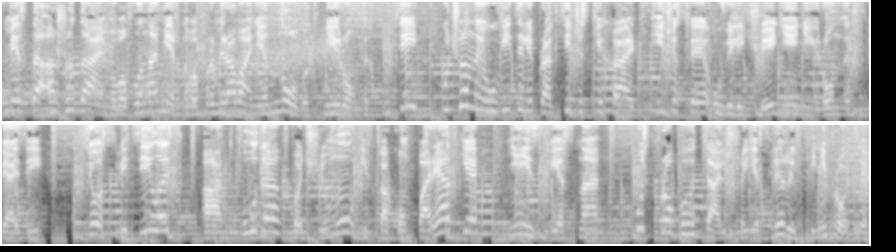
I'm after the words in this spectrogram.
вместо ожидаемого планомерного формирования новых нейронных путей, ученые увидели практически хаотическое увеличение нейронных связей. Все светилось, а откуда, почему и в каком порядке неизвестно. Пусть пробуют дальше, если рыбки не против.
